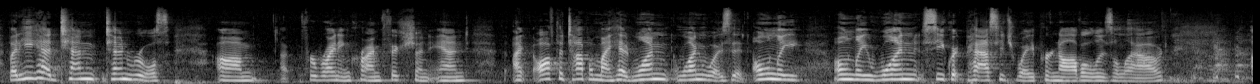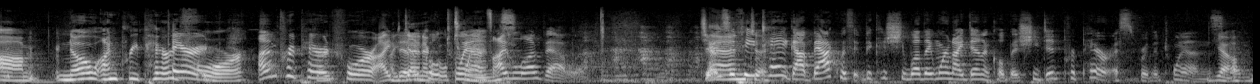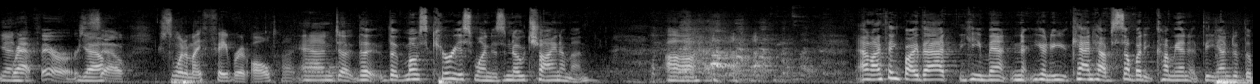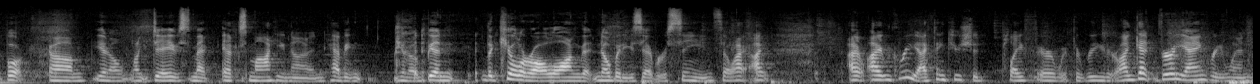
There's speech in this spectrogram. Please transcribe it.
But he had 10, 10 rules um, for writing crime fiction, and I, off the top of my head, one, one was that only, only one secret passageway per novel is allowed. Um, no unprepared Prepared. for. unprepared for identical, Identical twins. twins. I love that one. Josephine And, uh, Tey got back with it because she well they weren't identical, but she did prepare us for the twins. Yeah, and yeah. Brat Farrar. Yeah. So she's one of my favorite all time. And uh, the, the most curious one is no Chinaman. Uh, and I think by that he meant, you know, you can't have somebody come in at the end of the book, um, you know, like deus ex machina and having, you know, been the killer all along that nobody's ever seen. So I, I, I, agree. I think you should play fair with the reader. I get very angry when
